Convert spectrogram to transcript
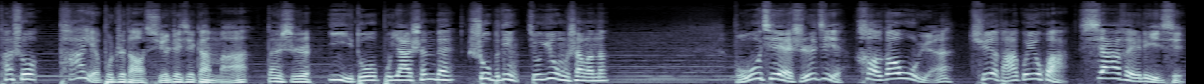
他说他也不知道学这些干嘛，但是艺多不压身呗，说不定就用上了呢。不切实际，好高骛远，缺乏规划，瞎费力气。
